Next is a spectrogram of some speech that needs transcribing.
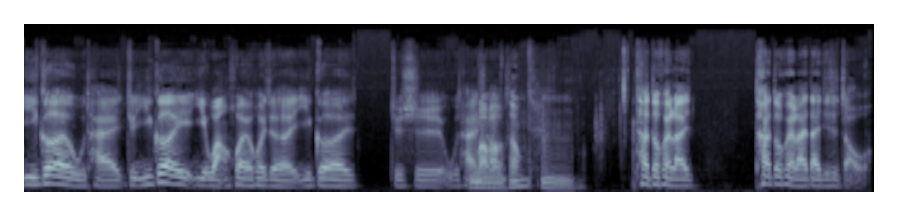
一个舞台就一个一晚会或者一个就是舞台上嗯。他都会来他都会来待机室找我，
